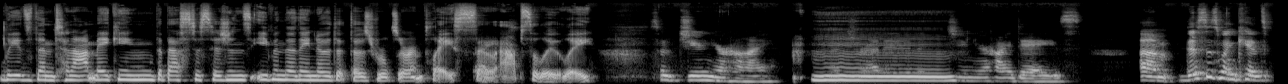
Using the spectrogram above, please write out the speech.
leads them to not making the best decisions even though they know that those rules are in place so Right. absolutely So junior high, Mm. dreaded junior high days. Um, this is when kids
